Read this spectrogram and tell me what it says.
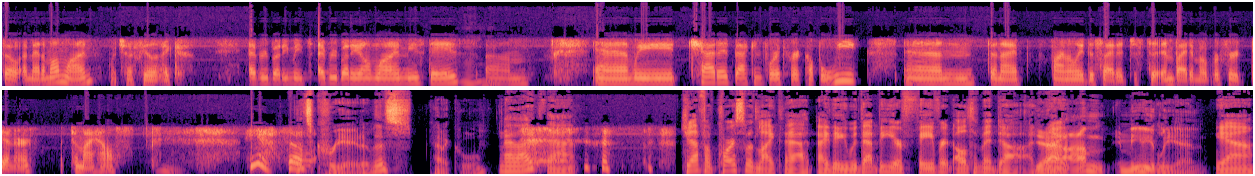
so I met him online, which I feel like everybody meets everybody online these days. Um, and we chatted back and forth for a couple weeks, and then I finally decided just to invite him over for dinner to my house. Yeah. So That's creative. That's kind of cool. I like that. Jeff, of course, would like that. I think would that be your favorite ultimate uh, Yeah, night? I'm immediately in. Yeah.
